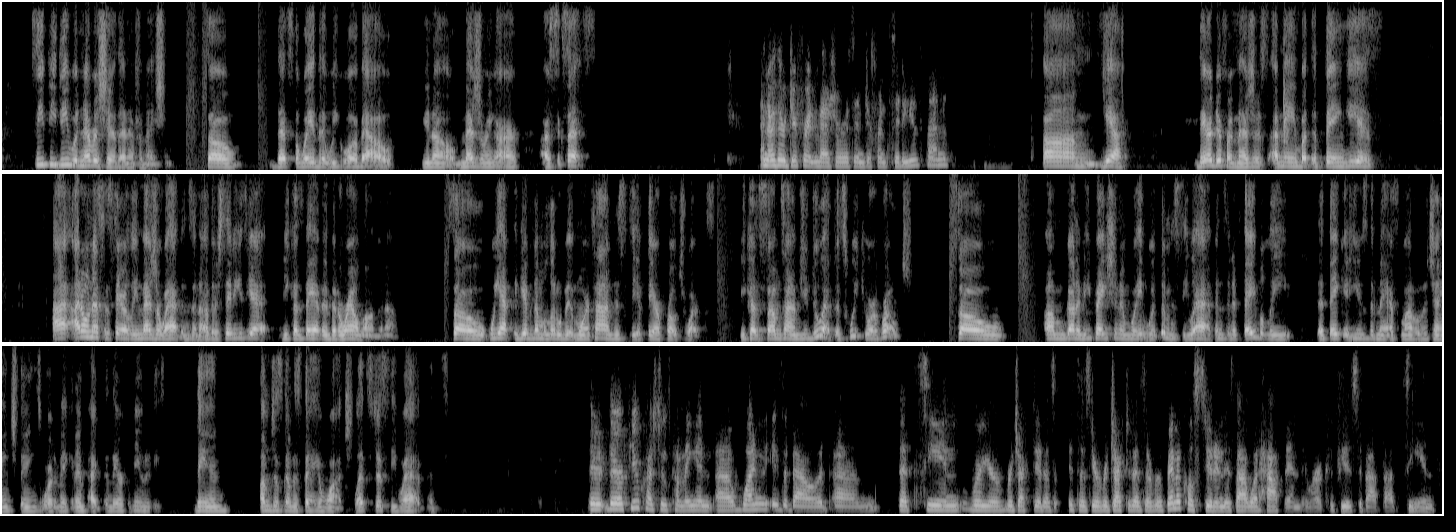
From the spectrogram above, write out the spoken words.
CPD would never share that information. So that's the way that we go about, you know, measuring our our success. and are there different measures in different cities then Um, yeah, there are different measures. I mean, but the thing is, I, I don't necessarily measure what happens in other cities yet because they haven't been around long enough. So we have to give them a little bit more time to see if their approach works because sometimes you do have to tweak your approach. So I'm going to be patient and wait with them and see what happens. And if they believe that they could use the Mask model to change things or to make an impact in their communities, then I'm just going to stay and watch. Let's just see what happens. There, there are a few questions coming in. Uh, one is about um, that scene where you're rejected as it says you're rejected as a rabbinical student. Is that what happened? They were confused about that scene.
